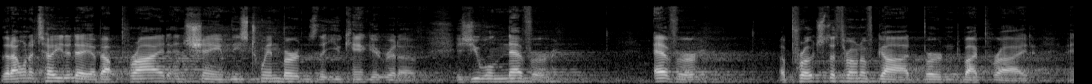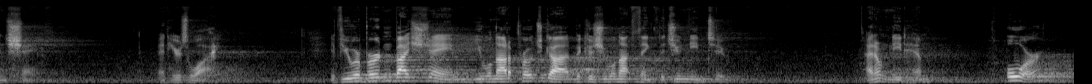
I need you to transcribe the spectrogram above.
that I want to tell you today about pride and shame, these twin burdens that you can't get rid of, is you will never, ever approach the throne of God burdened by pride and shame. And here's why. If you are burdened by shame, you will not approach God because you will not think that you need to. I don't need Him. Or,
